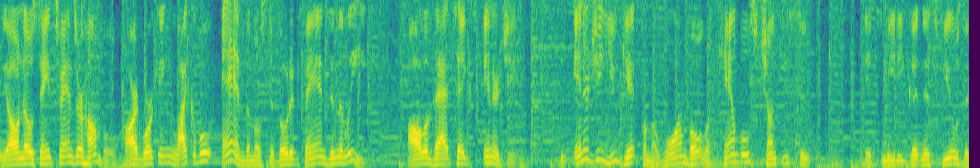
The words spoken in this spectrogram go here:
We all know Saints fans are humble, hardworking, likable, and the most devoted fans in the league. All of that takes energy. The energy you get from a warm bowl of Campbell's Chunky Soup. Its meaty goodness fuels the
